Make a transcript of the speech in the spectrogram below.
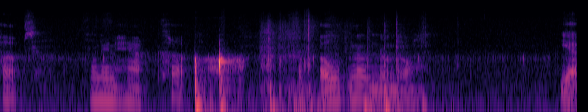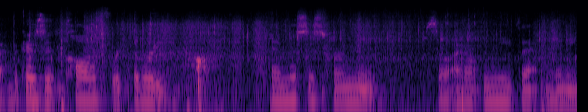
cups, one and a half cup of oat, no, no, no. Yeah, because it calls for three. And this is for me, so I don't need that many,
